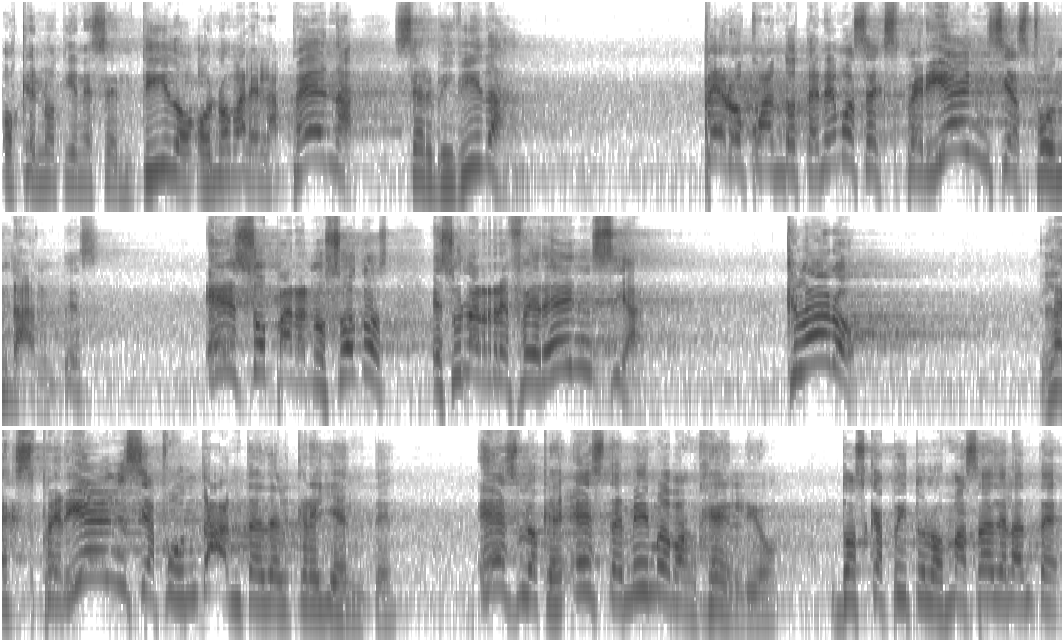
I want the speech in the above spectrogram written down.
o que no tiene sentido o no vale la pena ser vivida. Pero cuando tenemos experiencias fundantes, eso para nosotros es una referencia. Claro, la experiencia fundante del creyente es lo que este mismo Evangelio, dos capítulos más adelante,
